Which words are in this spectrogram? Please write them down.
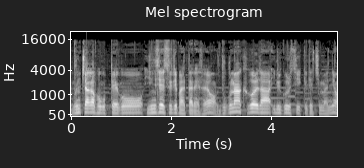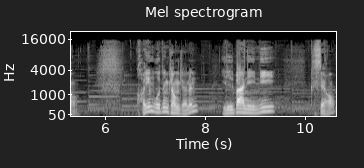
문자가 보급되고 인쇄술이 발달해서요. 누구나 그걸 다 읽을 수 있게 됐지만요. 거의 모든 경전은 일반인이 글쎄요.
